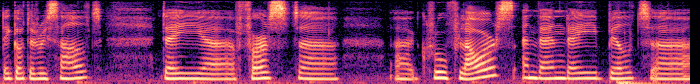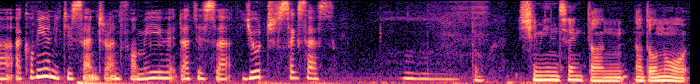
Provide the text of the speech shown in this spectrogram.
they got a result. They uh, first. Uh, uh, grew flowers and then they built uh, a community center. And for me that is a huge success. 市民センターなどの、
